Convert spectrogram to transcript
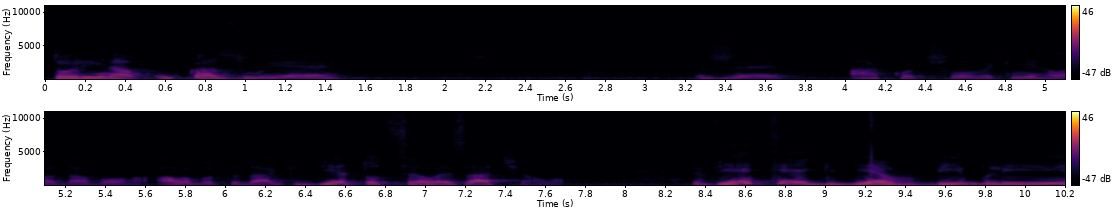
ktorý nám ukazuje, že ako človek nehľadá Boha, alebo teda kde to celé začalo. Viete, kde v Biblii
